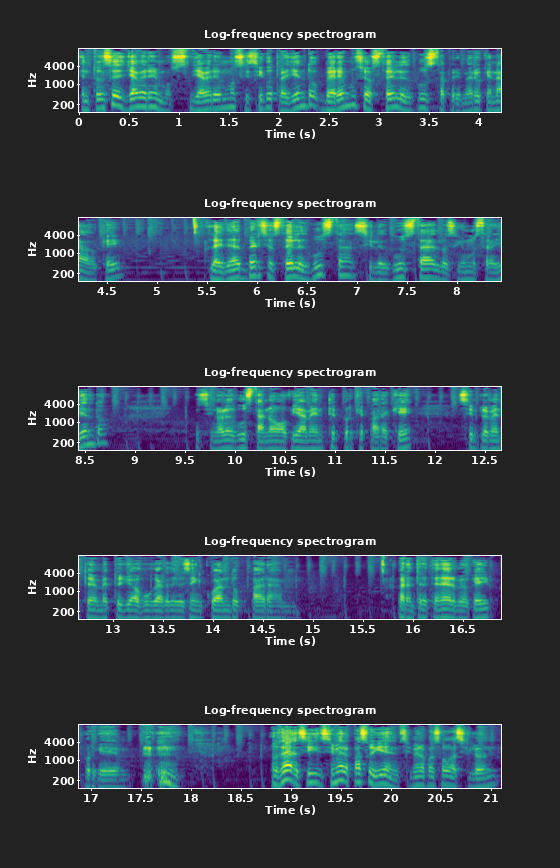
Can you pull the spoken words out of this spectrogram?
Entonces ya veremos, ya veremos si sigo trayendo, veremos si a ustedes les gusta primero que nada, ¿ok? La idea es ver si a ustedes les gusta, si les gusta lo seguimos trayendo, si no les gusta no, obviamente, porque para qué, simplemente me meto yo a jugar de vez en cuando para, para entretenerme, ¿ok? Porque, o sea, sí, sí me la paso bien, sí me la paso vacilón,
